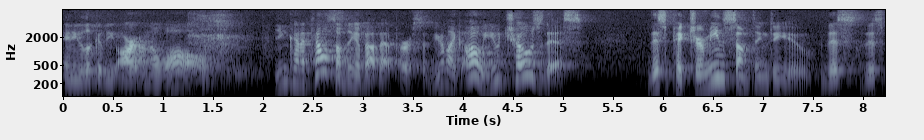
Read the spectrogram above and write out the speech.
and you look at the art on the walls, you can kind of tell something about that person. You're like, oh, you chose this. This picture means something to you. This, this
